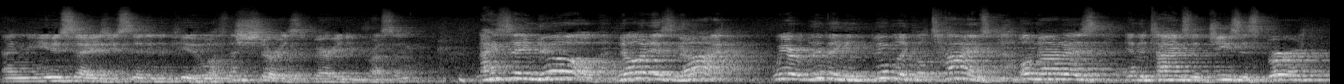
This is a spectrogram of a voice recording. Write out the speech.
And you say as you sit in the pew, well, this sure is very depressing. And I say, no, no, it is not. We are living in biblical times. Oh, not as in the times of Jesus' birth,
